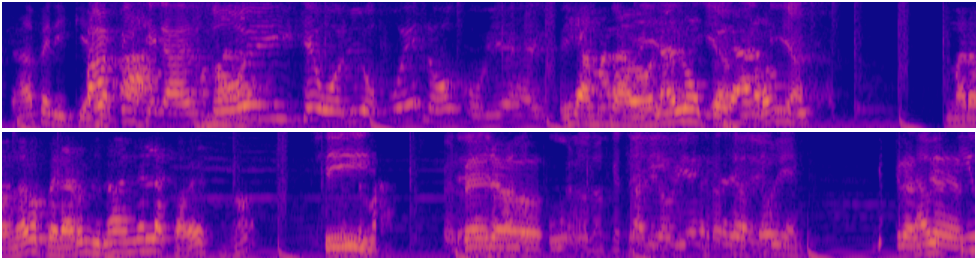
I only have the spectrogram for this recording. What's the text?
estaba periqueado. Papi se lanzó Mara- y se volvió, fue loco, vieja. El Mira, Maradona lo ya, operaron. Maradona lo operaron de una vez en la cabeza, ¿no? Sí, Pero, Pero- Una locura lo que salió bien, gracias a Todo Dios. bien. gracias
